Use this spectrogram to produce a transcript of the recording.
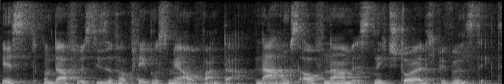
isst und dafür ist dieser Verpflegungsmehraufwand da. Nahrungsaufnahme ist nicht steuerlich begünstigt.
